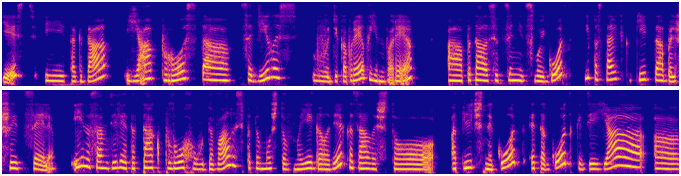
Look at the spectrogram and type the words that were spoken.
есть. И тогда я просто садилась в декабре, в январе, а, пыталась оценить свой год и поставить какие-то большие цели. И на самом деле это так плохо удавалось, потому что в моей голове казалось, что отличный год — это год, где я э,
